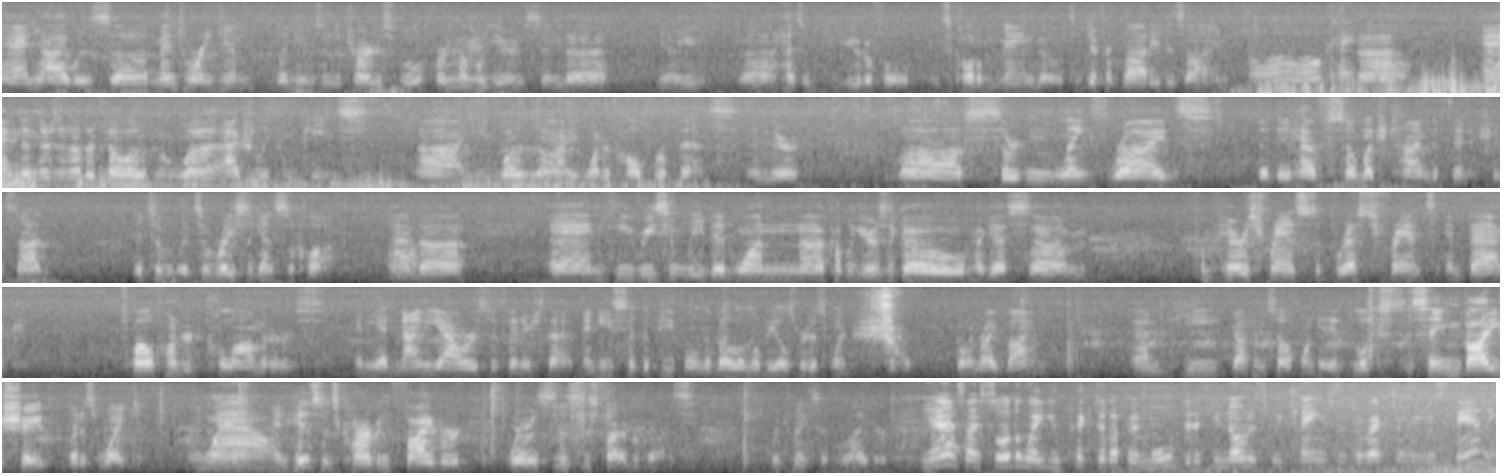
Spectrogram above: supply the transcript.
and I was uh, mentoring him when he was in the charter school for a couple Mm-hmm. years. And uh, you know, he uh, has a beautiful. It's called a mango. It's a different body design. Oh, okay, And, uh, cool. And then there's another fellow who uh, actually competes, uh, and he was uh, in what are called brevets, and they're uh, certain length rides that they have so much time to finish. It's not, it's a it's a race against the clock, and uh, and he recently did one uh, a couple years ago, I guess, um, from Paris, France to Brest, France, and back, 1,200 kilometers, and he had 90 hours to finish that. And he said the people in the velomobiles were just going, going right by him. And he got himself one. It looks the same body shape, but it's white. And, Wow. And, and his is carbon fiber, whereas this is fiberglass, which makes it lighter. Yes, I saw the way you picked it up and moved it. If you notice, we changed the direction we were standing in.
